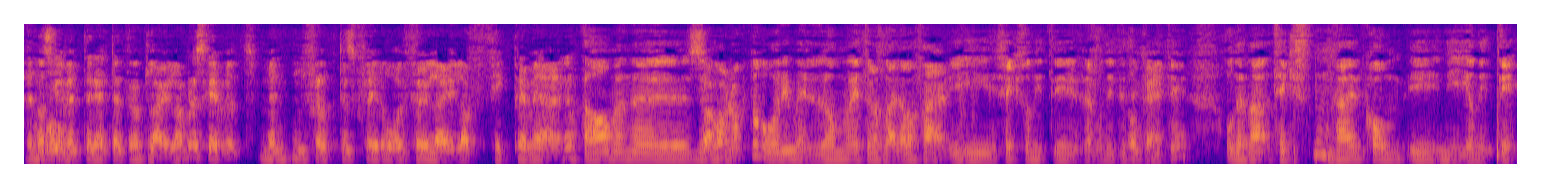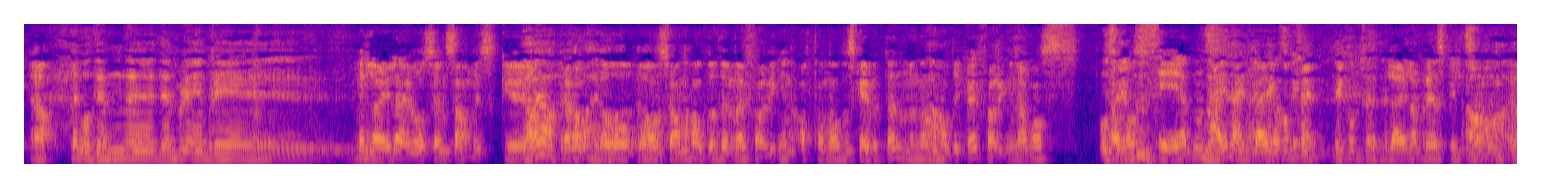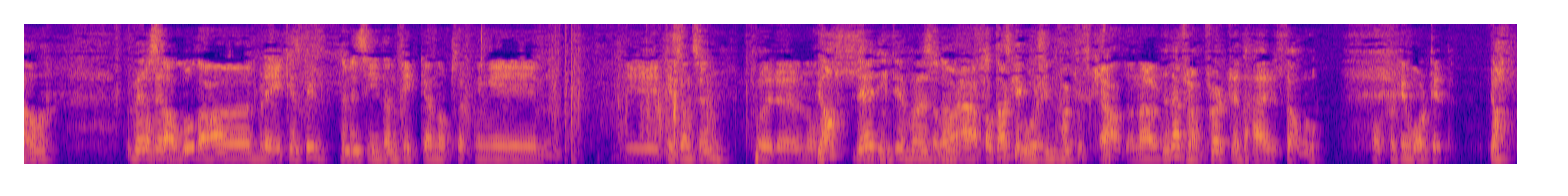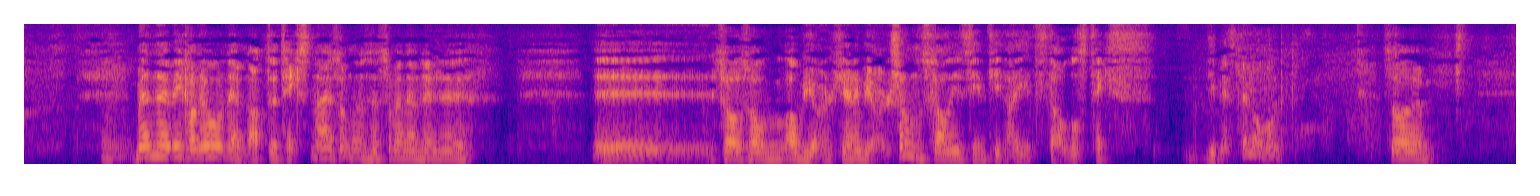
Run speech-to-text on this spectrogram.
Den er skrevet rett etter at Laila ble skrevet, men faktisk flere år før Laila fikk premiere. Ja, men uh, det Så var nok noen år imellom etter at Leila var ferdig i 96, 95, 96. Ok. Og denne teksten her kom i 99. Ja, men, Og den, eh, den ble, ble men Laila er jo også en samisk eh, Ja, ja, opera, ja, ja, ja. og, og så han hadde den erfaringen at han hadde skrevet den, men han hadde ikke erfaringen av å, Å se den? se den. Nei, nei, nei, det kom senere. Laila ble spilt senere. ja da. Men, Og Stallo da ble ikke spilt. Det vil si den fikk en oppsetning i, i Kristiansund for eh, noen ja, år det er riktig. For den snart, snart 20 år siden, faktisk. Ja, den er Den er framført, denne her Stallo. Oppført i vår tid. Ja. Men eh, vi kan jo nevne at teksten er, som, som jeg nevner eh, så, som Og Bjørnstjerne Bjørnson skal i sin tid ha gitt Stalos tekst de beste lovord. Så eh,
